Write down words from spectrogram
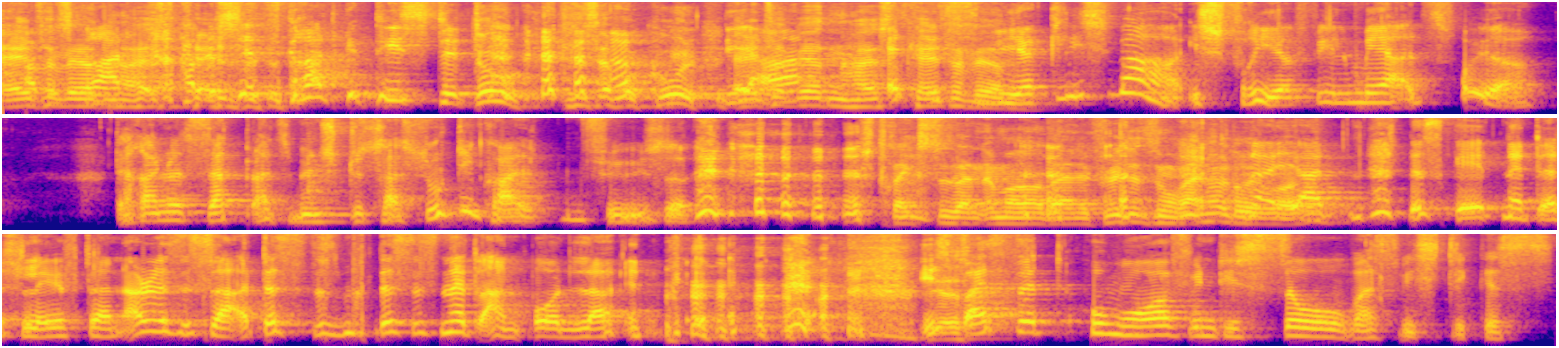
Älter werden heißt Habe ich jetzt gerade gedichtet. Du, das ist aber cool. Älter werden heißt es kälter ist werden. wirklich wahr. Ich friere viel mehr als früher. Der Reinhold sagt, als Mensch, das hast du die kalten Füße. Streckst du dann immer deine Füße zum Reinhold drüber? Naja, das geht nicht, der schläft dann. Aber das ist, das, das, das ist nicht an online. ich Ja, es- weiß nicht, Humor finde ich so was Wichtiges.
